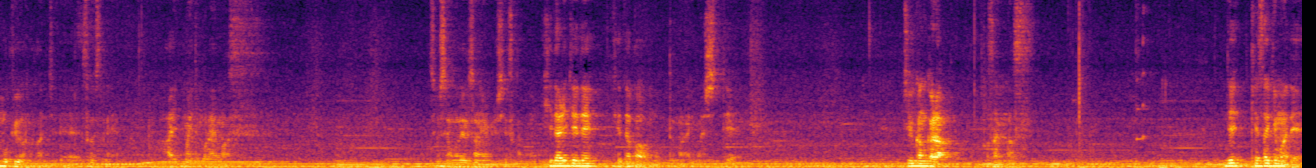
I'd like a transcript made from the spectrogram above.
向くような感じでそうですね。はい巻いてもらいます。そしたらモデルさんよろしいですかね。左手で毛束を持ってもらいまして中間から挟みます。で毛先まで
